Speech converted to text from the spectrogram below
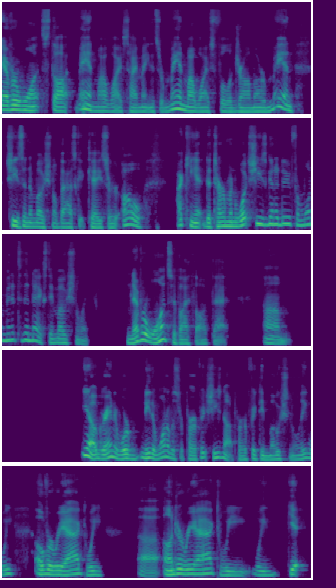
ever once thought man my wife's high maintenance or man my wife's full of drama or man she's an emotional basket case or oh I can't determine what she's going to do from one minute to the next emotionally. Never once have I thought that. Um, you know, granted, we're neither one of us are perfect. She's not perfect emotionally. We overreact. We uh, underreact. We we get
